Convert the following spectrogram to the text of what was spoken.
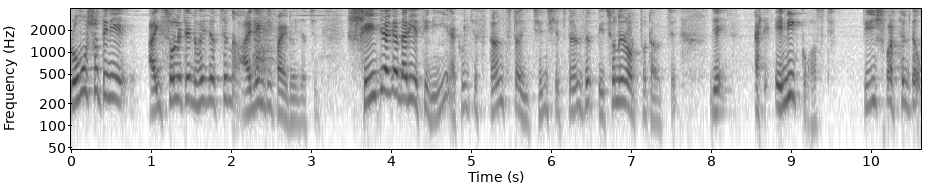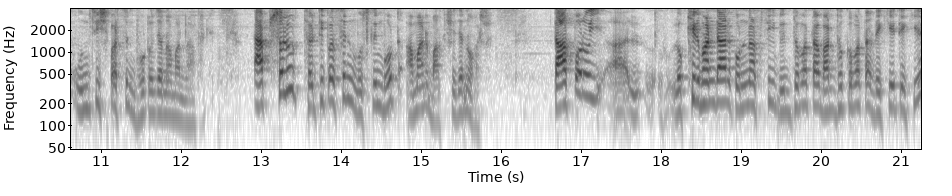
ক্রমশ তিনি আইসোলেটেড হয়ে যাচ্ছেন আইডেন্টিফাইড হয়ে যাচ্ছেন। সেই জায়গায় দাঁড়িয়ে তিনি এখন যে স্ট্যান্সটা নিচ্ছেন সেই স্ট্যান্সের পেছনের অর্থটা হচ্ছে যে অ্যাট এনি কস্ট তিরিশ পার্সেন্টে উনত্রিশ পার্সেন্ট ভোটও যেন আমার না থাকে। Absolute thirty percent Muslim vote আমার বাক্সে যেন আসে। তারপর ওই লক্ষ্মীর ভাণ্ডার, কন্যাশ্রী, বৃদ্ধ ভাতা, বার্ধক্য ভাতা দেখিয়ে টেকিয়ে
